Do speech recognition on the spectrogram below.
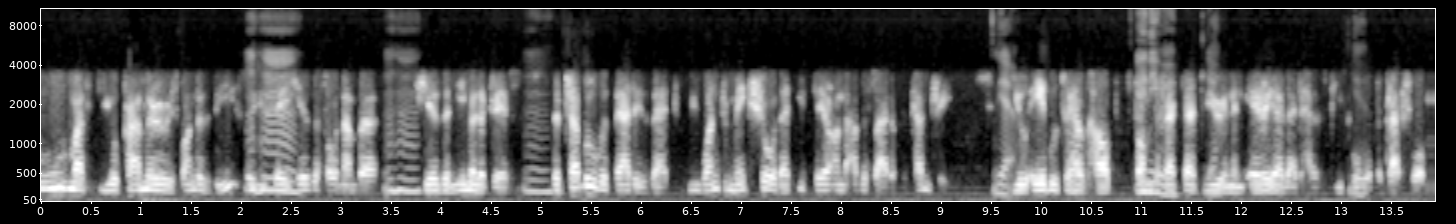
who must your primary responders be. So you say, mm-hmm. here's the phone number, mm-hmm. here's an email address. Mm. The trouble with that is that we want to make sure that if they're on the other side of the country, Yeah. you're able to have help from Anyway, the fact that you're in an area that has people Yeah. with the platform,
